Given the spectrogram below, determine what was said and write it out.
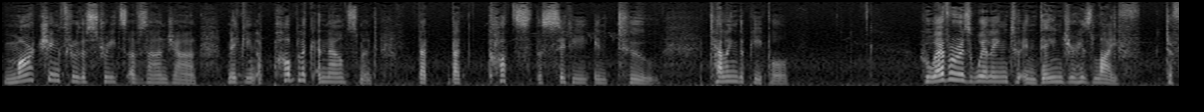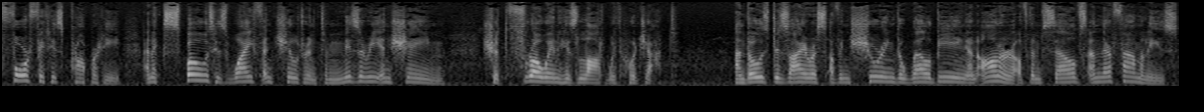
marching through the streets of Zanjan, making a public announcement that, that cuts the city in two, telling the people whoever is willing to endanger his life, to forfeit his property, and expose his wife and children to misery and shame should throw in his lot with Hujjat and those desirous of ensuring the well being and honour of themselves and their families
